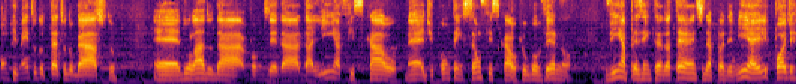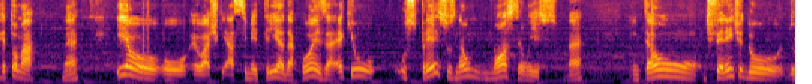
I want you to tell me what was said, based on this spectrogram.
rompimento do teto do gasto, é, do lado da, vamos dizer, da, da linha fiscal, né, de contenção fiscal que o governo vinha apresentando até antes da pandemia, ele pode retomar, né? E eu, eu, eu acho que a simetria da coisa é que o, os preços não mostram isso, né? Então, diferente do, do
